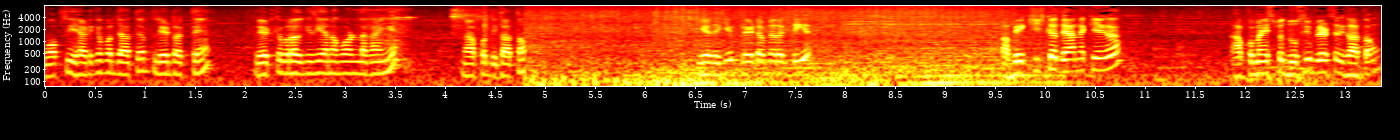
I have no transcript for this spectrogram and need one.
वापसी हेड के ऊपर जाते हैं प्लेट रखते हैं। प्लेट के ऊपर हल्की सी एना बॉन्ड लगाएँगे। मैं आपको दिखाता हूँ। ये देखिए प्लेट हमने रख दी है। अब एक चीज़ का ध्यान रखिएगा। आपको मैं इस पर दूसरी प्लेट से दिखाता हूँ।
